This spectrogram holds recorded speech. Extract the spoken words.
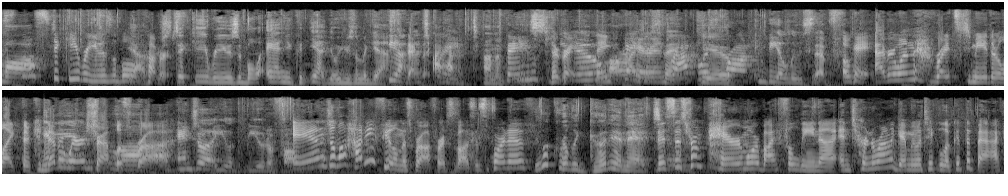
them just off. sticky, reusable yeah, they're covers. sticky, reusable, and you can yeah, you'll use them again. Yeah, that's great. I have a ton of Thank these. They're great. You. Thank you, okay, Karen. The strapless you. bra can be elusive. Okay, everyone writes to me, they're like, there can never wear a strapless bra. Angela, you look beautiful. Angela, how do you feel in this bra, first of all? Is it supportive? You look really good in it. This is from Paramour by Felina. And turn around again. We want to take a look at the back.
